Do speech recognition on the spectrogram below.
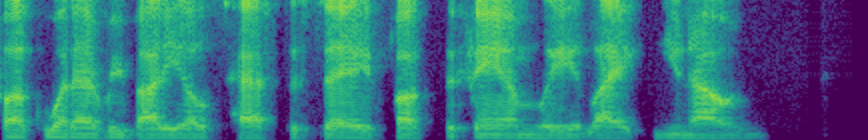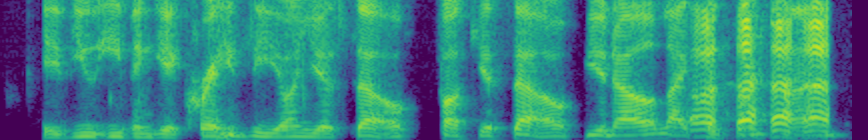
fuck what everybody else has to say, fuck the family, like, you know, if you even get crazy on yourself, fuck yourself, you know, like sometimes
